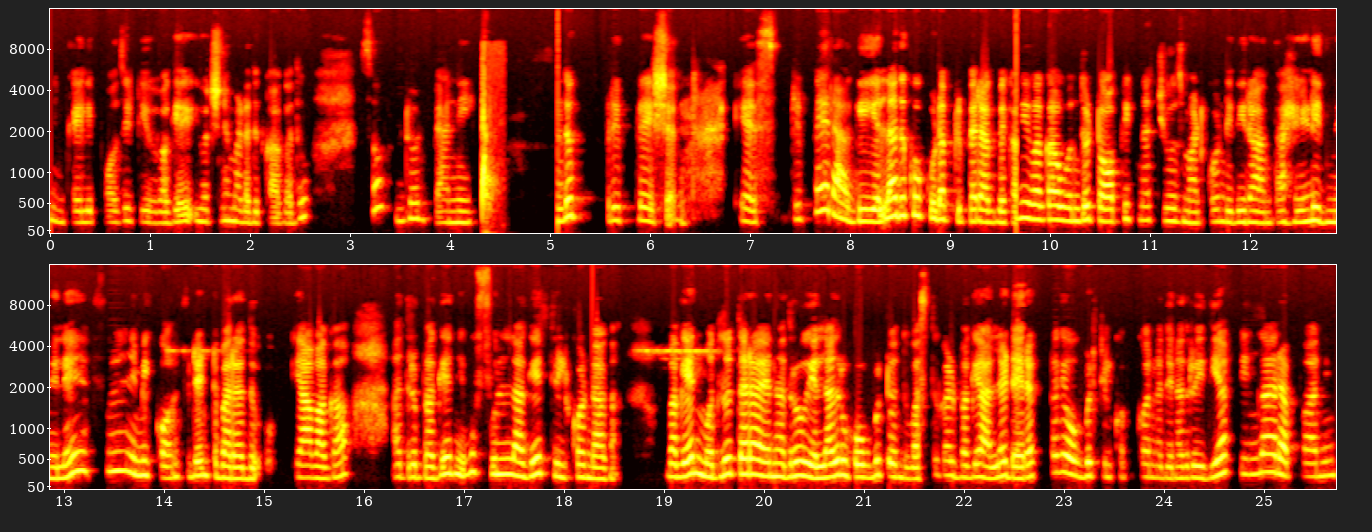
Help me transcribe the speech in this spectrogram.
ನಿಮ್ಮ ಕೈಲಿ ಪಾಸಿಟಿವ್ ಆಗಿ ಯೋಚನೆ ಮಾಡೋದಕ್ಕಾಗೋದು. ಸೊ ಡೋಂಟ್ ಪ್ಯಾನಿಕ್ ಒಂದು ಪ್ರಿಪ್ರೇಷನ್ ಎಸ್ ಪ್ರಿಪೇರ್ ಆಗಿ ಎಲ್ಲದಕ್ಕೂ ಕೂಡ ಪ್ರಿಪೇರ್ ಆಗ್ಬೇಕು. ಇವಾಗ ಒಂದು ಟಾಪಿಕ್ನ ಚೂಸ್ ಮಾಡ್ಕೊಂಡಿದ್ದೀರಾ ಅಂತ ಹೇಳಿದ್ಮೇಲೆ ಫುಲ್ ನಿಮಗೆ ಕಾನ್ಫಿಡೆಂಟ್ ಬರೋದು ಯಾವಾಗ? ಅದ್ರ ಬಗ್ಗೆ ನೀವು ಫುಲ್ ಆಗಿ ತಿಳ್ಕೊಂಡಾಗ. ಇವಾಗ ಏನ್ ಮೊದ್ಲು ತರ ಏನಾದ್ರು ಎಲ್ಲಾದ್ರೂ ಹೋಗ್ಬಿಟ್ಟು ಒಂದು ವಸ್ತುಗಳ ಬಗ್ಗೆ ಅಲ್ಲೇ ಡೈರೆಕ್ಟ್ ಆಗಿ ಹೋಗ್ಬಿಟ್ಟು ತಿಳ್ಕೊಬೇಕು ಅನ್ನೋದೇನಾದ್ರು ಇದೆಯಾ? ಫಿಂಗರ್ ಅಪ್ಪ ನಿಮ್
